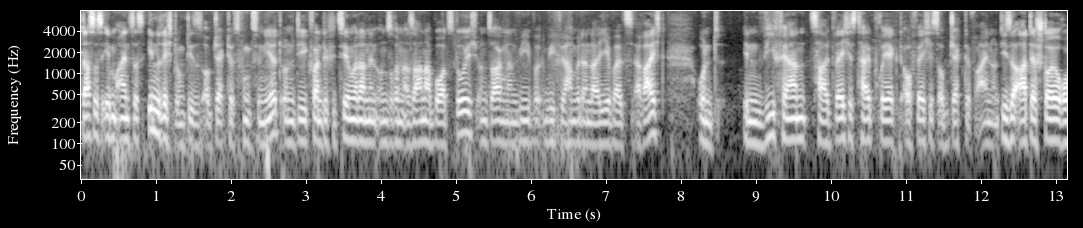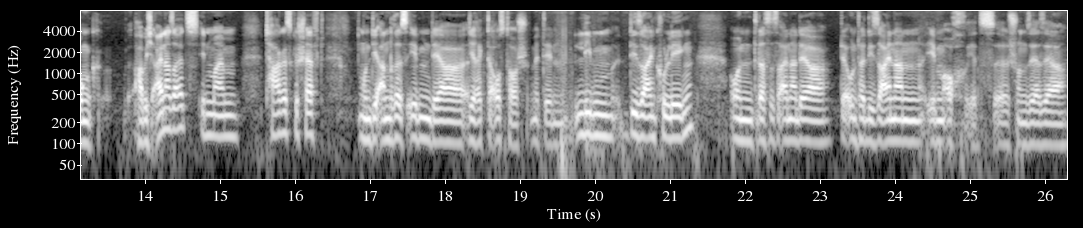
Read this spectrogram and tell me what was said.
das ist eben eins, das in Richtung dieses Objectives funktioniert und die quantifizieren wir dann in unseren Asana-Boards durch und sagen dann, wie, wie viel haben wir dann da jeweils erreicht. Und inwiefern zahlt welches Teilprojekt auf welches Objective ein. Und diese Art der Steuerung habe ich einerseits in meinem Tagesgeschäft und die andere ist eben der direkte Austausch mit den lieben Designkollegen. Und das ist einer, der, der unter Designern eben auch jetzt äh, schon sehr, sehr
